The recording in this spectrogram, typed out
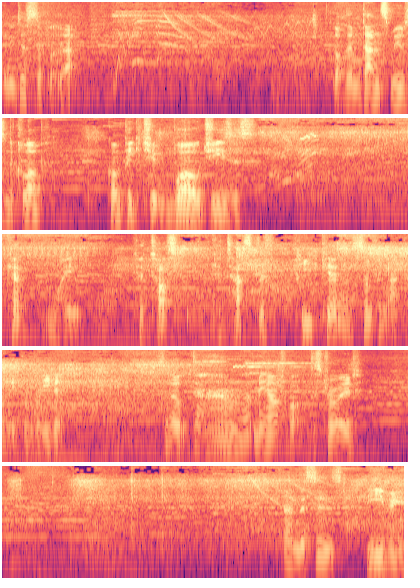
when he does stuff like that. Got them dance moves in the club. Go on, Pikachu. Whoa, Jesus. Cat wait. Catastrophe Pika? Something, I can't even read it. So, damn, that Meowth got destroyed. And this is Eevee.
